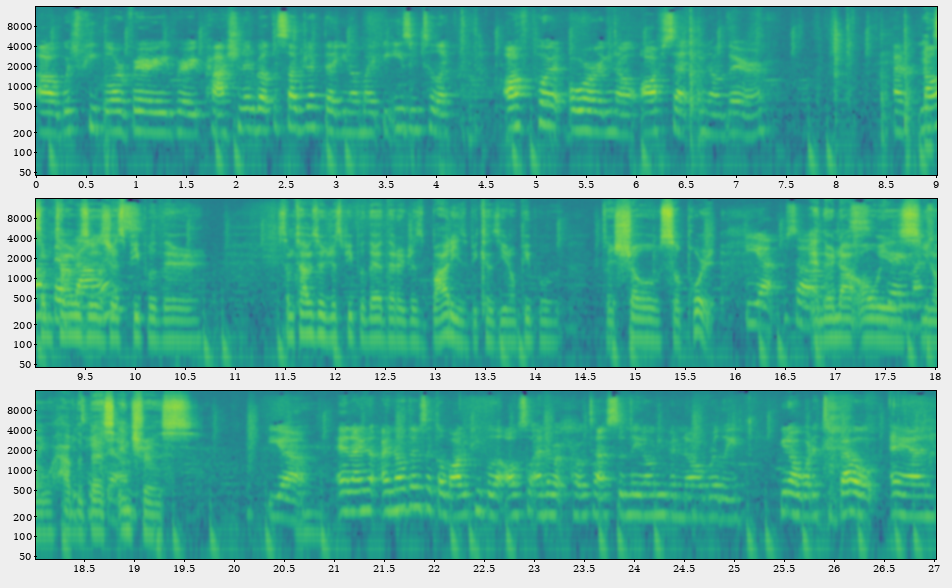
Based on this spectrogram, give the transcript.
uh, which people are very very passionate about the subject that you know might be easy to like off put or you know offset you know their I don't, not and like sometimes there's just people there sometimes there's just people there that are just bodies because you know people to show support yeah so and they're not always you know like have the best down. interests Yeah, and I, I know there's like a lot of people that also end up at protests and they don't even know really, you know, what it's about. And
